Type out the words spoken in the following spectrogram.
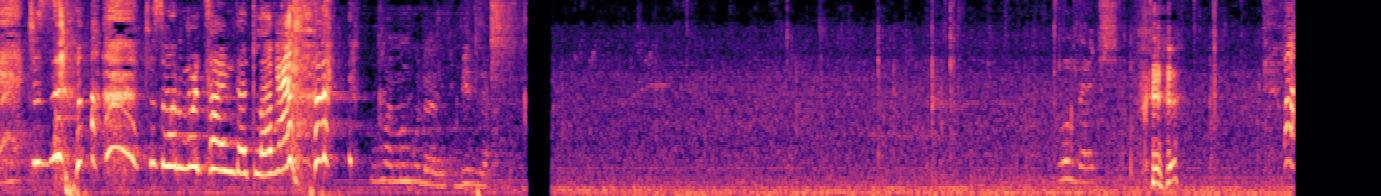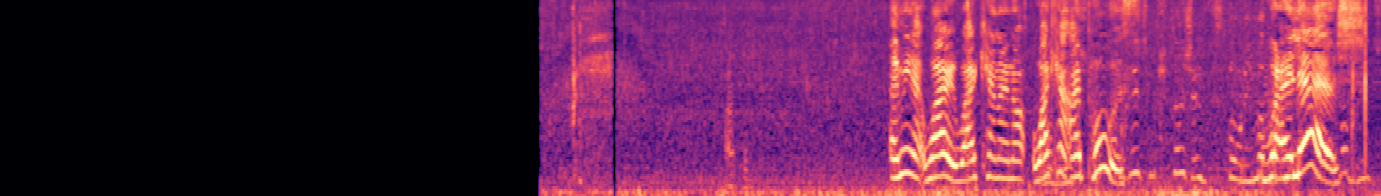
just, just one more time that laugh. One bitch. I mean, why? Why can't I not? Why can't I post? وعلاش?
